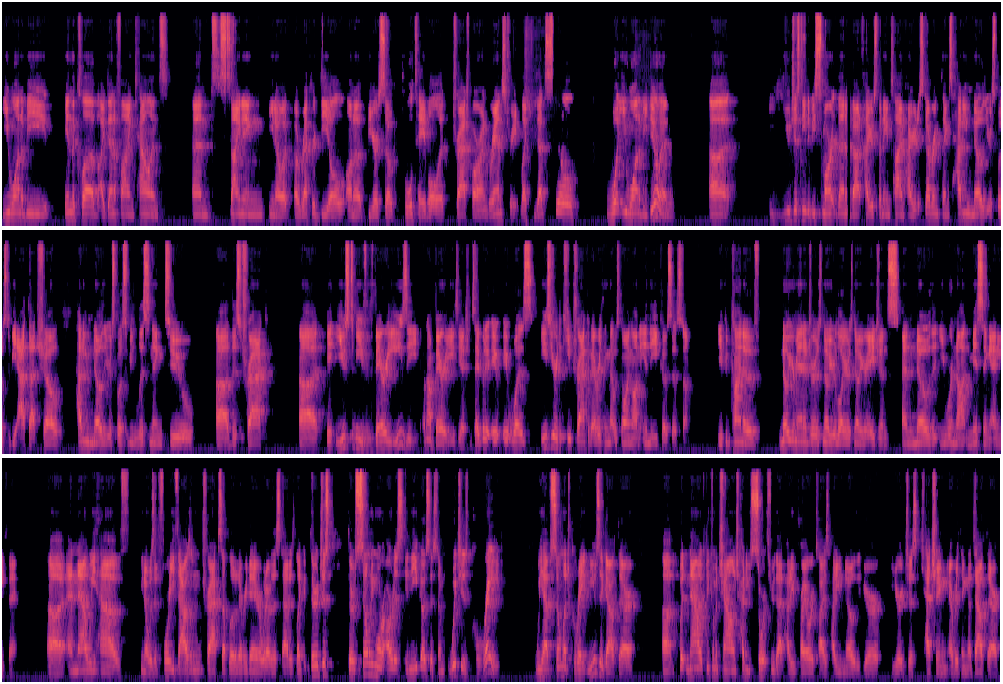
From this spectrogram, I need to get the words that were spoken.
you want to be in the club identifying talent and signing, you know, a, a record deal on a beer-soaked pool table at Trash Bar on Grand Street. Like that's still what you want to be doing. Uh, you just need to be smart then about how you're spending time, how you're discovering things. How do you know that you're supposed to be at that show? How do you know that you're supposed to be listening to uh, this track? Uh, it used to be very easy, well, not very easy, I should say, but it, it was easier to keep track of everything that was going on in the ecosystem. You could kind of know your managers, know your lawyers, know your agents, and know that you were not missing anything. Uh, and now we have, you know, was it 40,000 tracks uploaded every day or whatever the stat is? Like, there are just, there's so many more artists in the ecosystem, which is great. We have so much great music out there. Uh, but now it's become a challenge. How do you sort through that? How do you prioritize? How do you know that you're you're just catching everything that's out there?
